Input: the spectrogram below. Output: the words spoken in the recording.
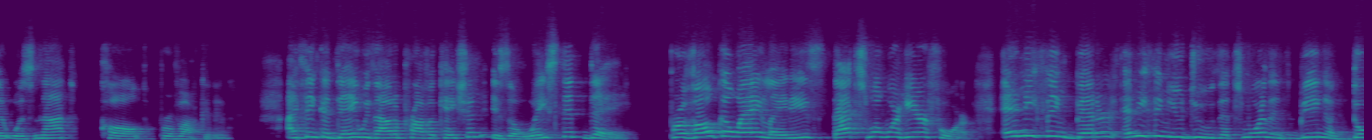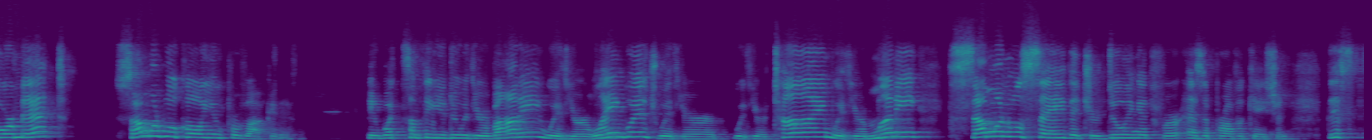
that was not called provocative. I think a day without a provocation is a wasted day. Provoke away, ladies. That's what we're here for. Anything better, anything you do that's more than being a doormat, someone will call you provocative. In what something you do with your body, with your language, with your with your time, with your money, someone will say that you're doing it for as a provocation. This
